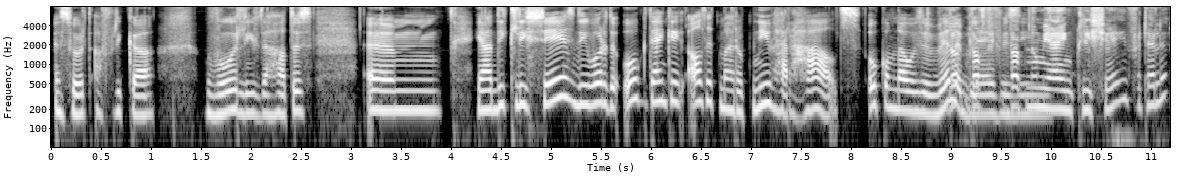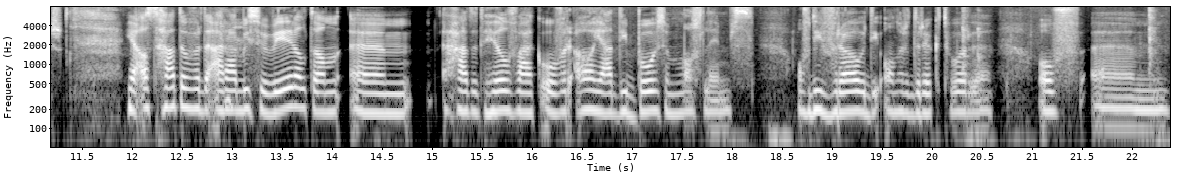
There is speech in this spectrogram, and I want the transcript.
een soort Afrika-voorliefde had. Dus um, ja, die clichés die worden ook, denk ik, altijd maar opnieuw herhaald. Ook omdat we ze willen blijven wat, zien. Wat noem jij een cliché? Vertel eens. Ja, als het gaat over de Arabische wereld, dan um, gaat het heel vaak over, oh ja, die boze moslims. Of die vrouwen die onderdrukt worden. Of um,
